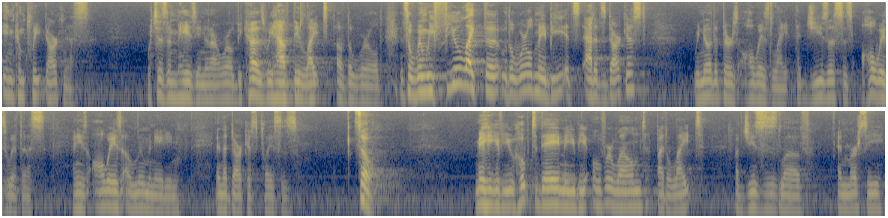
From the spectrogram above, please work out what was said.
in complete darkness, which is amazing in our world because we have the light of the world. And so when we feel like the, the world may be it's at its darkest, we know that there's always light, that Jesus is always with us, and he's always illuminating in the darkest places. So, may He give you hope today. May you be overwhelmed by the light of Jesus' love and mercy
